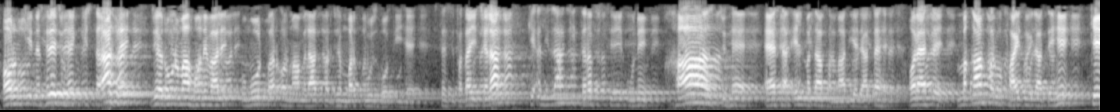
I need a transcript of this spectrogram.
اور ان کی نظریں جو ہیں کس طرح سے جو ہے رونما ہونے والے امور پر اور معاملات پر جو ہے مرکوز ہوتی ہے اس طرح سے پتہ یہ چلا کہ اللہ کی طرف سے انہیں خاص جو ہے ایسا علم عطا فرما دیا جاتا ہے اور ایسے مقام پر وہ فائد ہو جاتے ہیں کہ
